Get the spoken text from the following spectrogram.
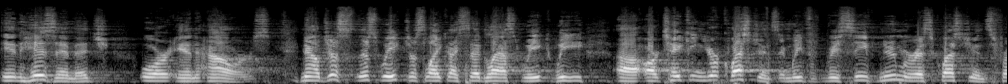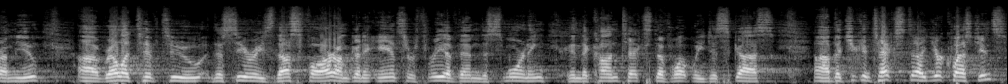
in His image or in ours. Now, just this week, just like I said last week, we uh, are taking your questions, and we've received numerous questions from you uh, relative to the series thus far. I'm going to answer three of them this morning in the context of what we discuss. Uh, but you can text uh, your questions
